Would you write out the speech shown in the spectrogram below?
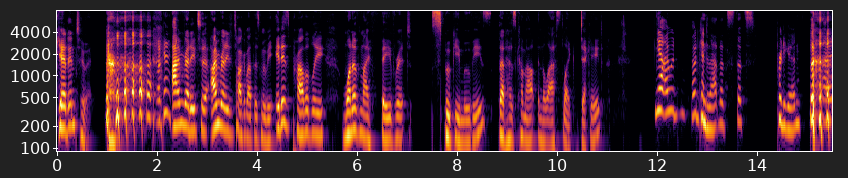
get into it. Okay. I'm ready to I'm ready to talk about this movie. It is probably one of my favorite spooky movies that has come out in the last like decade. Yeah, I would I would get to that. That's that's pretty good. I,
